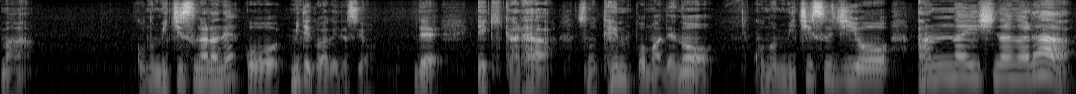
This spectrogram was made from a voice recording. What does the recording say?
まあこの道すがらねこう見ていくわけですよ。で駅からその店舗までのこの道筋を案内しながら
